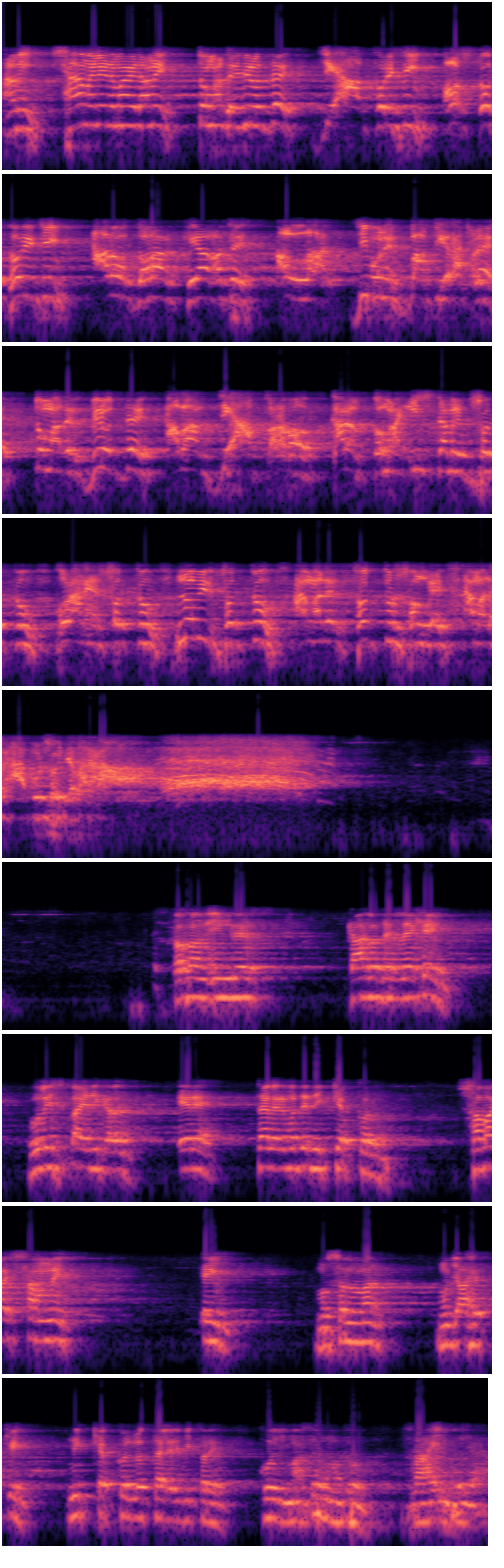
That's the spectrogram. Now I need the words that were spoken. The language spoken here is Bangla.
আমি সামিলের ময়দানে তোমাদের বিরুদ্ধে জেহাদ করেছি, অস্ত্র ধরেছি, আরও ধরার খেয়াল আছে, আল্লাহ জীবনে বাঁচিয়ে রাখলে তোমাদের বিরুদ্ধে আবার জেহাদ করব। কারণ তোমরা ইসলামের শত্রু, কোরআনের শত্রু, নবীর শত্রু, আমাদের শত্রুর সঙ্গে আমাদের আপোষ হইতে পারে না। তখন ইংরেজ কাগজে লেখে পুলিশ বাহিনী করে এরে তেলের মধ্যে নিক্ষেপ করুন। সবার সামনে এই মুসলমান মুজাহিদকে নিক্ষেপ করল তেলের ভিতরে। কই মাছের মতো ফ্রাই হইয়া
